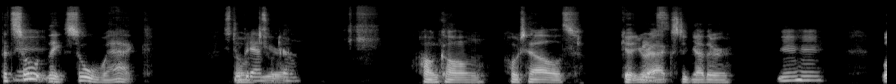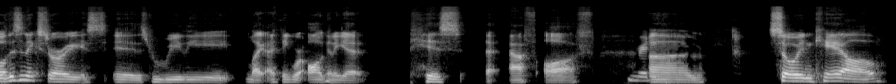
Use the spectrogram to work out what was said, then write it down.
That's so like so whack. Stupid Oh, ass dear. hotel. Hong Kong hotels, get your Yes. acts together. Mm-hmm. Well, this next story is is really like I think we're all gonna get pissed the f off. Um, so in KL,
